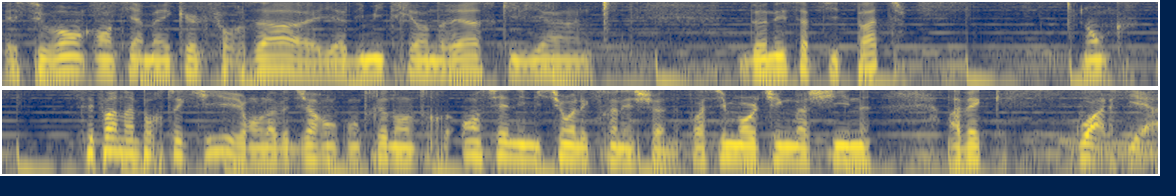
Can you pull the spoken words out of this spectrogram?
et souvent, quand il y a Michael Forza, il y a Dimitri Andreas qui vient donner sa petite patte. Donc, c'est pas n'importe qui, on l'avait déjà rencontré dans notre ancienne émission Electronation. Voici Marching Machine avec Guardian.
